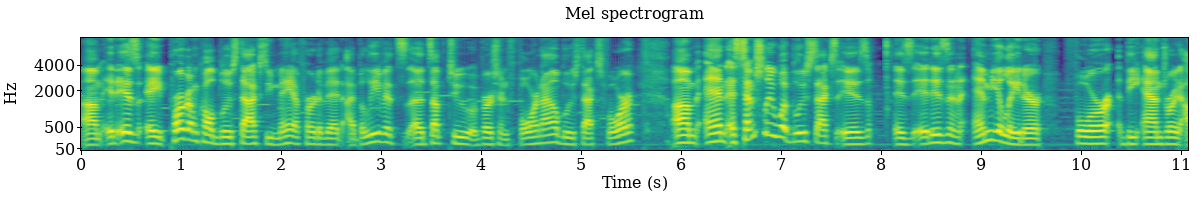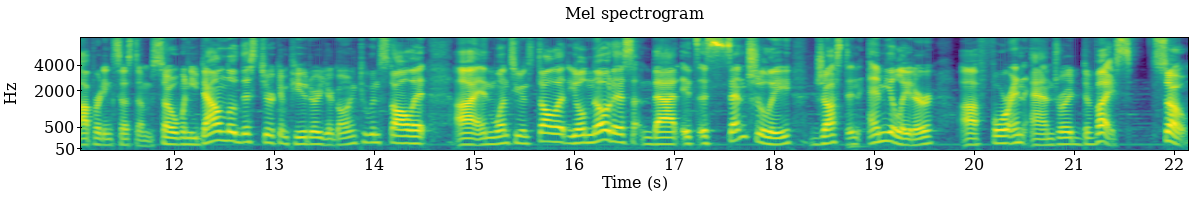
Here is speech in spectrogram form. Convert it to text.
Um, it is a program called BlueStacks. You may have heard of it. I believe it's uh, it's up to version 4 now BlueStacks 4 um, and essentially what BlueStacks is is it is an emulator for the Android operating system. So when you download this to your computer you're going to install it. Uh, and once you install it you'll notice that it's essentially just an emulator uh, for an Android device. So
